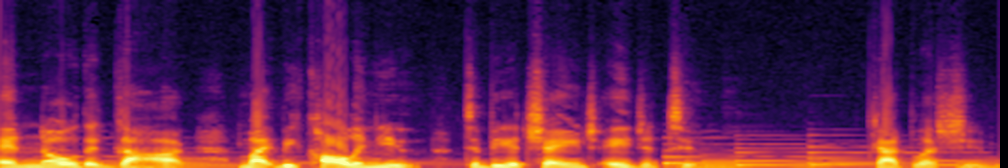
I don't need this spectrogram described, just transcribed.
And know that God might be calling you to be a change agent too. God bless you.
